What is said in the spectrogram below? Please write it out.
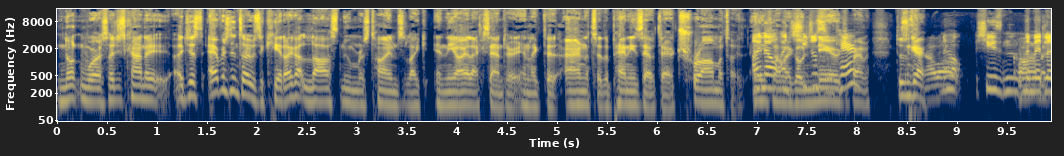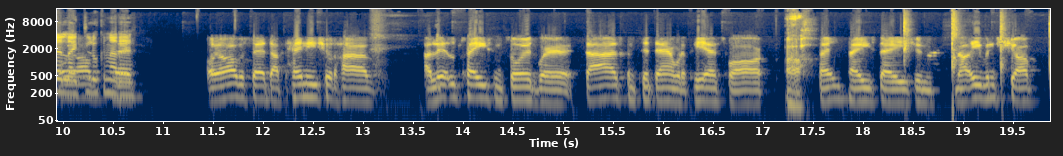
Nothing worse. I just kind of, I just, ever since I was a kid, I got lost numerous times, like in the ILAC Centre, in like the Arnott or the Penneys out there, traumatized. I know, Anytime and I go she doesn't near care. department. Doesn't care. No, she's in the Cormac, middle of I like always looking at a. said- I always said that Penny should have a little place inside where dads can sit down with a PS4, Oh. Ah. play PlayStation, not even shop.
